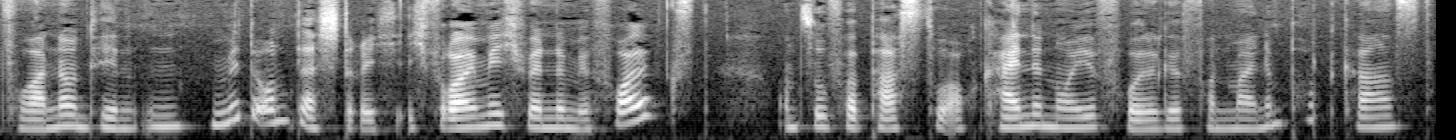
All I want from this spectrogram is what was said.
Vorne und hinten mit Unterstrich. Ich freue mich, wenn du mir folgst und so verpasst du auch keine neue Folge von meinem Podcast.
